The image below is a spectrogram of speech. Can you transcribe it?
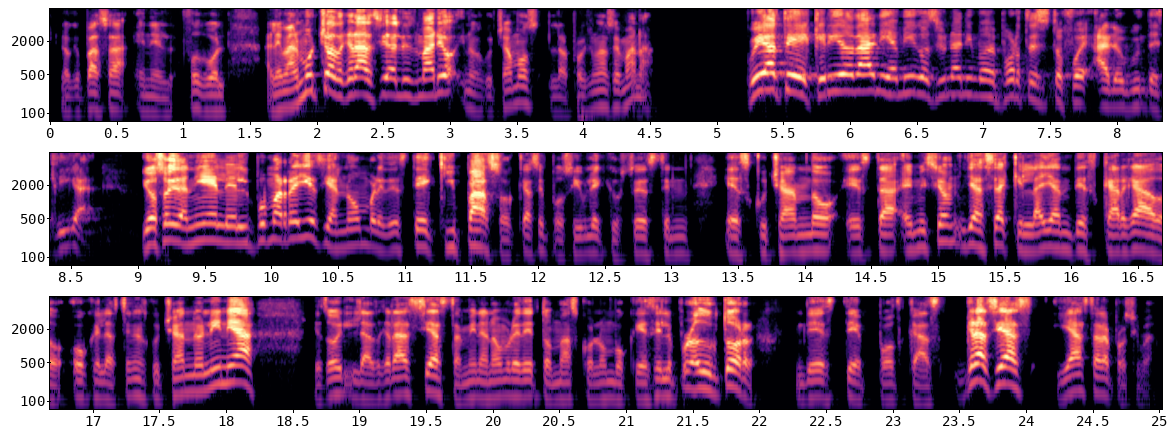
en lo que pasa en el fútbol alemán. Muchas gracias, Luis Mario, y nos escuchamos la próxima semana. Cuídate, querido Dani, amigos de Unánimo Deportes. Esto fue a Bundesliga. Yo soy Daniel, el Puma Reyes, y a nombre de este equipazo que hace posible que ustedes estén escuchando esta emisión, ya sea que la hayan descargado o que la estén escuchando en línea, les doy las gracias también a nombre de Tomás Colombo, que es el productor de este podcast. Gracias y hasta la próxima.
